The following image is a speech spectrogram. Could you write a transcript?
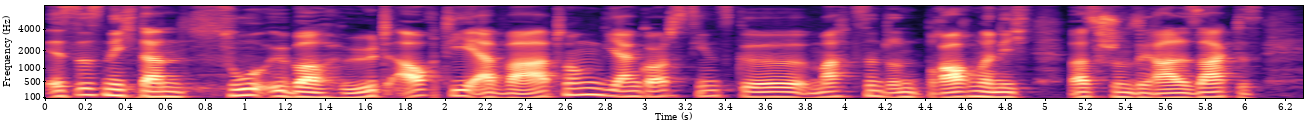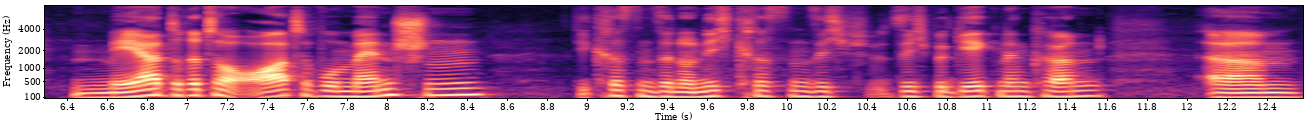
ist es nicht dann zu überhöht, auch die Erwartungen, die an Gottesdienst gemacht sind? Und brauchen wir nicht, was du schon gerade sagtest, mehr dritte Orte, wo Menschen, die Christen sind und nicht Christen, sich, sich begegnen können? Ähm,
